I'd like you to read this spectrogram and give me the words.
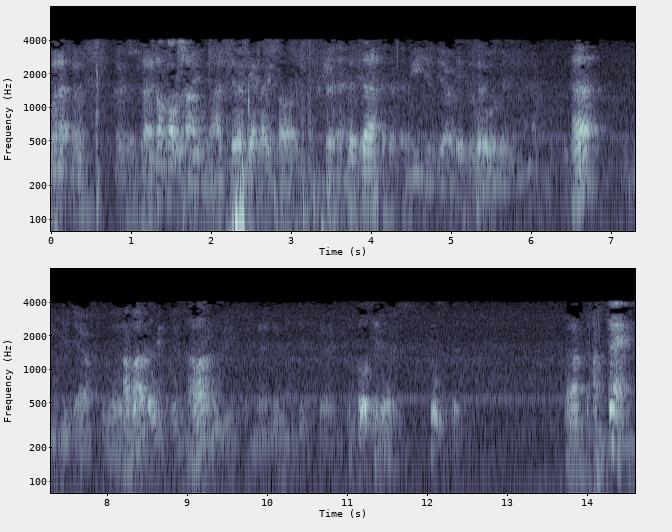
No, not not shining. I they won't get very far. But, uh, Immediately after it's the war, they didn't have it. huh? Immediately after the war, I love it. I love it. increased and the women did so. Of course it is. Of course it is. But I'm, I'm saying,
